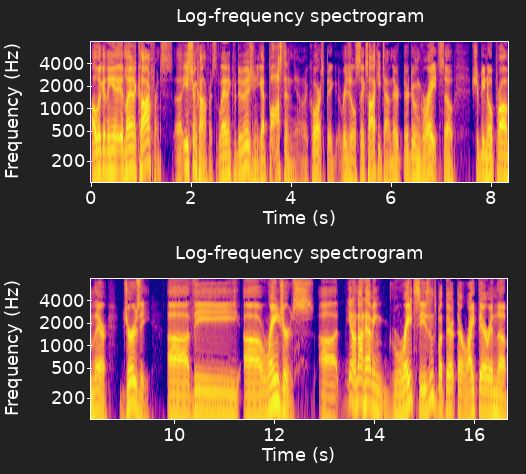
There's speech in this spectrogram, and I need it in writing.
I'll look at the Atlantic Conference, uh, Eastern Conference, Atlantic Division. You got Boston, you know, of course, big original six hockey town. They're they're doing great, so should be no problem there. Jersey, uh, the uh, Rangers, uh, you know, not having great seasons, but they're they're right there in the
